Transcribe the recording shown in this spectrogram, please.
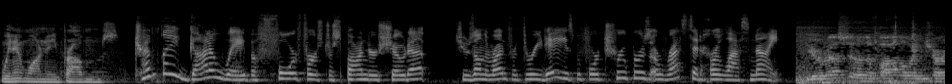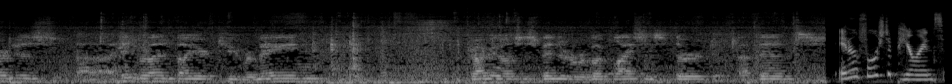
We didn't want any problems. Tremblay got away before first responders showed up. She was on the run for three days before troopers arrested her last night. You're arrested on the following charges, uh, hit and run, failure to remain, driving on suspended or revoked license, third offense. In her first appearance,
